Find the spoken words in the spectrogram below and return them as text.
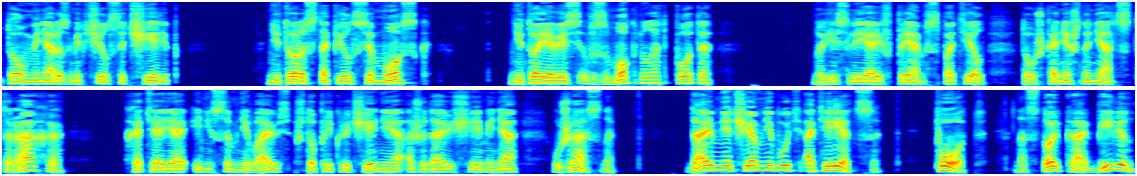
то у меня размягчился череп, не то растопился мозг, не то я весь взмокнул от пота, но если я и впрямь вспотел, то уж, конечно, не от страха, хотя я и не сомневаюсь, что приключение, ожидающее меня, ужасно. Дай мне чем-нибудь отереться. Пот настолько обилен,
